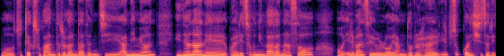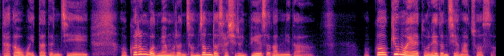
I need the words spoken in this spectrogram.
뭐 주택수가 안 들어간다든지 아니면 2년 안에 관리처분 인가가 나서 어, 일반 세율로 양도를 할 입주권 시절이 다가오고 있다든지 어, 그런 곳 매물은 점점 더 사실은 귀해져 갑니다. 어, 그 규모의 돈의 덩치에 맞추어서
